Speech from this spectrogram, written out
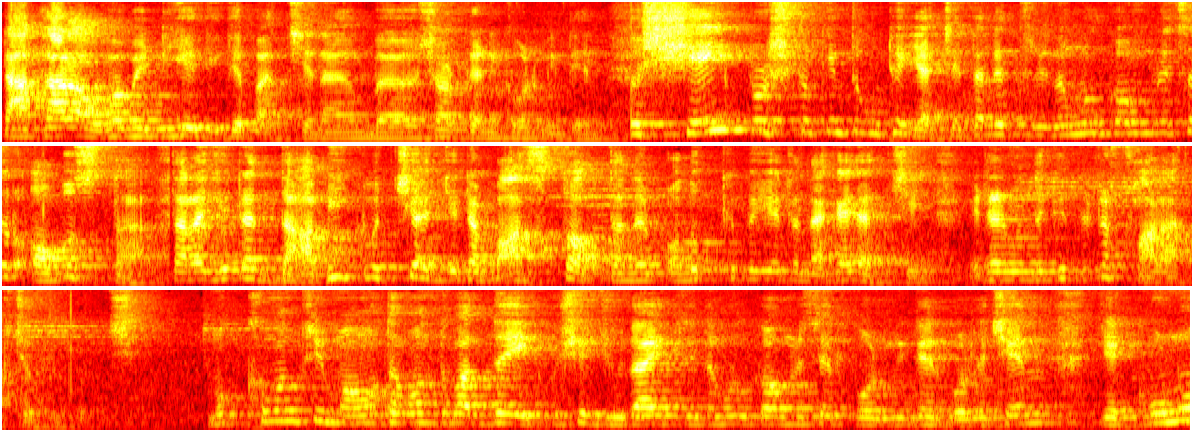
টাকার অভাবে দিয়ে দিতে পারছে না সরকারি কর্মীদের? তো সেই প্রশ্ন কিন্তু উঠে যাচ্ছে। তাহলে তৃণমূল কংগ্রেসের অবস্থা, তারা যেটা দাবি করছে আর যেটা বাস্তব, তাদের পদক্ষেপে যেটা দেখা যাচ্ছে, এটার মধ্যে কিন্তু একটা ফারাক চোখে পড়ছে। মুখ্যমন্ত্রী মমতা বন্দ্যোপাধ্যায় একুশে জুলাই তৃণমূল কংগ্রেসের কর্মীদের বলেছেন যে, কোনো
